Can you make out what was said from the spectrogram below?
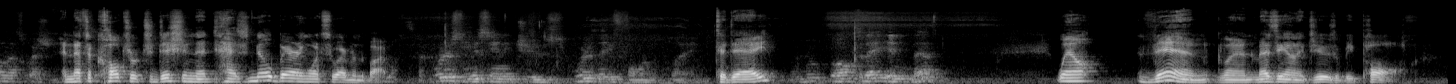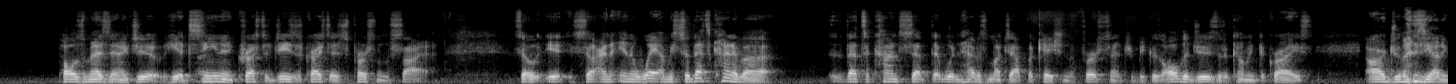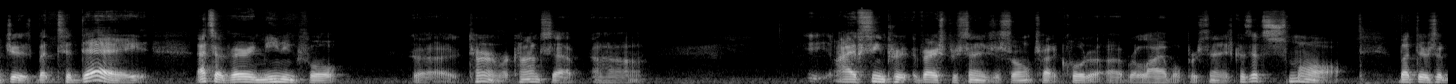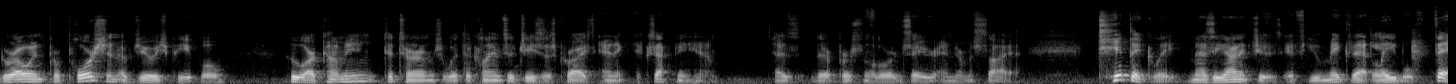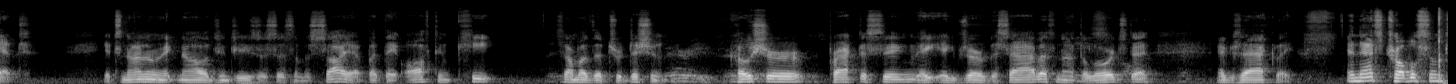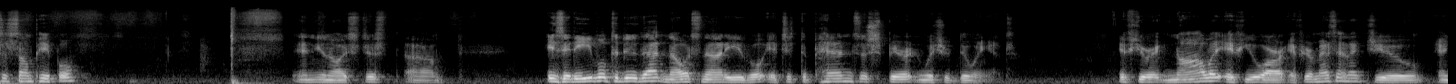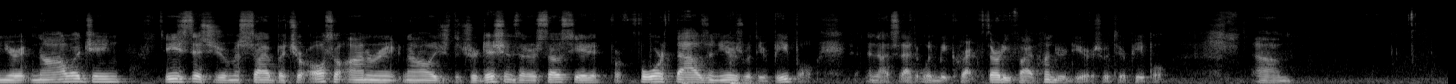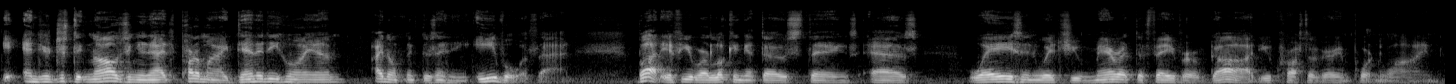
One last question. And that's a cultural tradition that has no bearing whatsoever in the Bible. Where does the Messianic Jews, where do they fall into play? Today, mm-hmm. Well, today, in them. well, then, Glenn, Messianic Jews would be Paul. Paul's a Messianic Jew. He had seen and trusted Jesus Christ as his personal Messiah. So, it, so and in a way, I mean, so that's kind of a that's a concept that wouldn't have as much application in the first century because all the Jews that are coming to Christ are Messianic Jews. But today, that's a very meaningful uh, term or concept. Uh, I've seen per, various percentages, so I won't try to quote a, a reliable percentage because it's small. But there's a growing proportion of Jewish people who are coming to terms with the claims of Jesus Christ and accepting Him as their personal Lord and Savior and their Messiah. Typically, Messianic Jews, if you make that label fit, it's not only acknowledging Jesus as the Messiah, but they often keep some of the tradition Very, very. kosher practicing. They observe the Sabbath, not the Lord's Day. Exactly. And that's troublesome to some people. And, you know, it's just, um, is it evil to do that? No, it's not evil. It just depends the spirit in which you're doing it. If you're acknowledge, if you are, if you're a Messianic Jew and you're acknowledging Jesus is your Messiah, but you're also honoring and acknowledge the traditions that are associated for 4,000 years with your people. And that's, that wouldn't be correct, 3,500 years with your people. Um, and you're just acknowledging that it's part of my identity, who I am. I don't think there's anything evil with that. But if you are looking at those things as ways in which you merit the favor of God, you cross a very important line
